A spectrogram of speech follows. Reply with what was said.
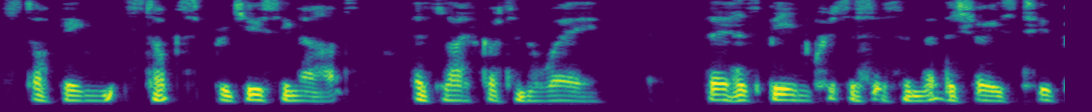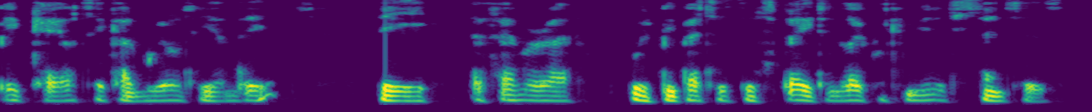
stopping stopped producing art as life got in the way. There has been criticism that the show is too big, chaotic, unwieldy, and that the ephemera would be better displayed in local community centres,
